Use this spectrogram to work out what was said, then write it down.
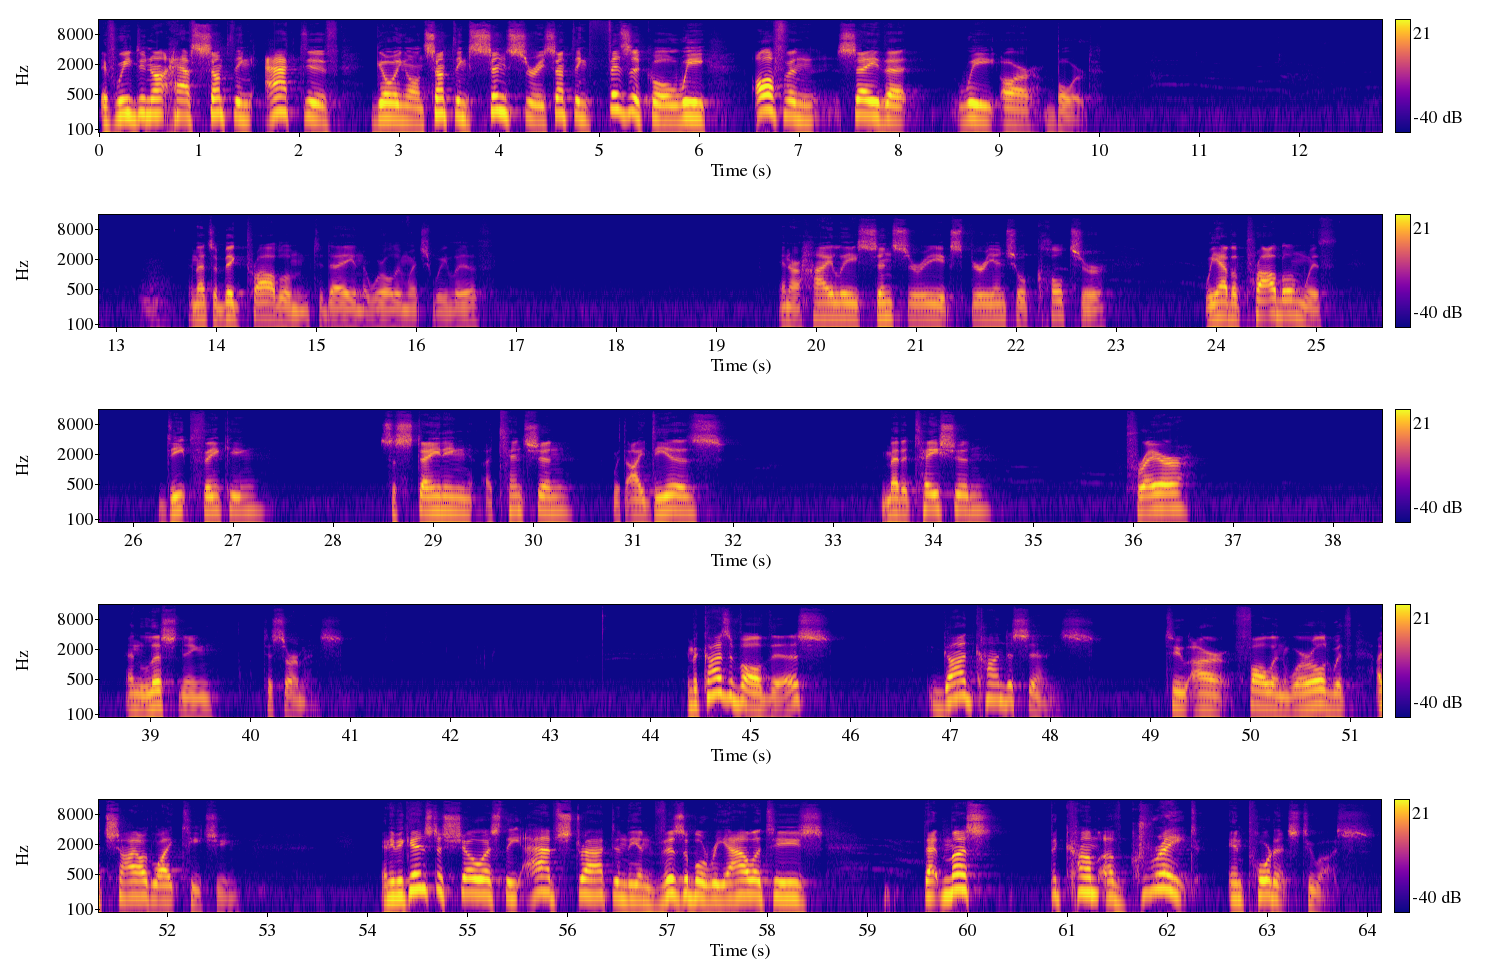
if we do not have something active going on, something sensory, something physical, we often say that we are bored. And that's a big problem today in the world in which we live. In our highly sensory, experiential culture, we have a problem with deep thinking, sustaining attention with ideas, meditation, prayer, and listening to sermons. And because of all this, God condescends to our fallen world with a childlike teaching. And he begins to show us the abstract and the invisible realities that must become of great importance to us.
